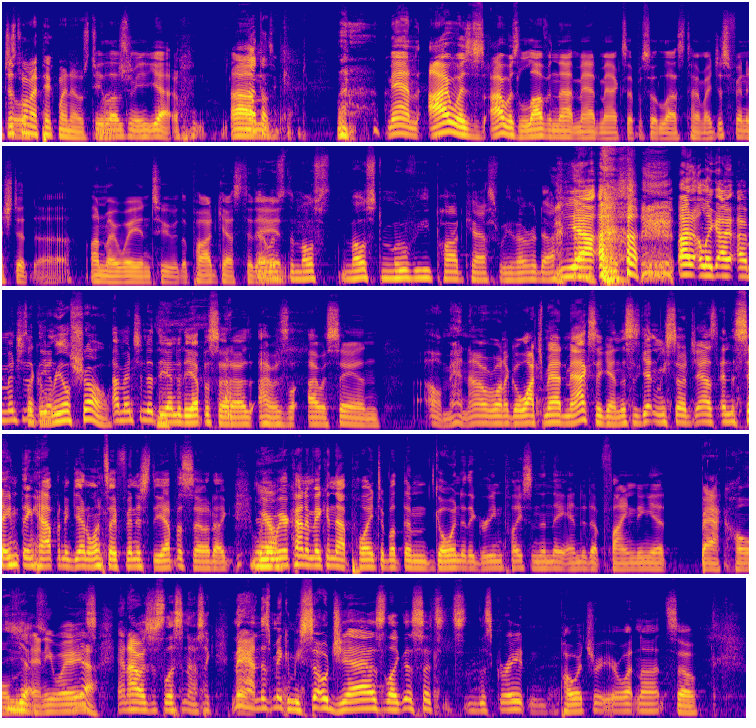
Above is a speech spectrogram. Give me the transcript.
Just when I pick my nose too he much. loves me. Yeah. that Um, doesn't count. Man, I was I was loving that Mad Max episode last time. I just finished it uh, on my way into the podcast today. That was and- the most most movie podcast we've ever done. yeah, I, like I, I mentioned it's like at the a end, real show. I mentioned at the end of the episode, I was I was I was saying, oh man, now I want to go watch Mad Max again. This is getting me so jazzed. And the same thing happened again once I finished the episode. Like we were we were kind of making that point about them going to the green place, and then they ended up finding it back home Yes. anyways. Yeah. And I was just listening. I was like, man, this is making me so jazzed. Like this, it's, it's this great poetry or whatnot. So.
